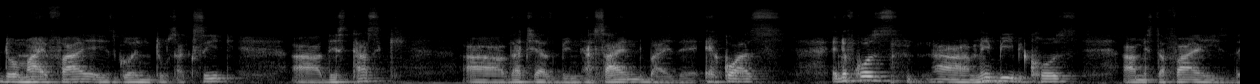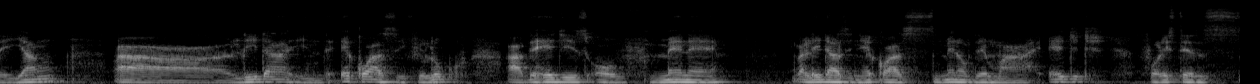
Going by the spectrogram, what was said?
Diomaye Faye is going to succeed uh, this task uh, that has been assigned by the ECOWAS? And of course, uh, maybe because uh, Mr. Faye is the young uh, leader in the ECOWAS, if you look at the ages of many leaders in ECOWAS, many of them are aged. For instance,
